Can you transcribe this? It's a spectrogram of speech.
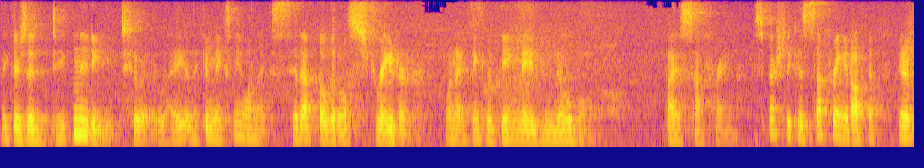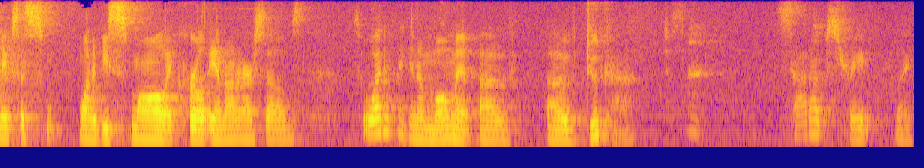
like there's a dignity to it, right? Like it makes me want to like sit up a little straighter when I think of being made noble by suffering, especially because suffering it often you know, it makes us want to be small, like curl in on ourselves. So what if like in a moment of of dukkha, just sat up straight like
